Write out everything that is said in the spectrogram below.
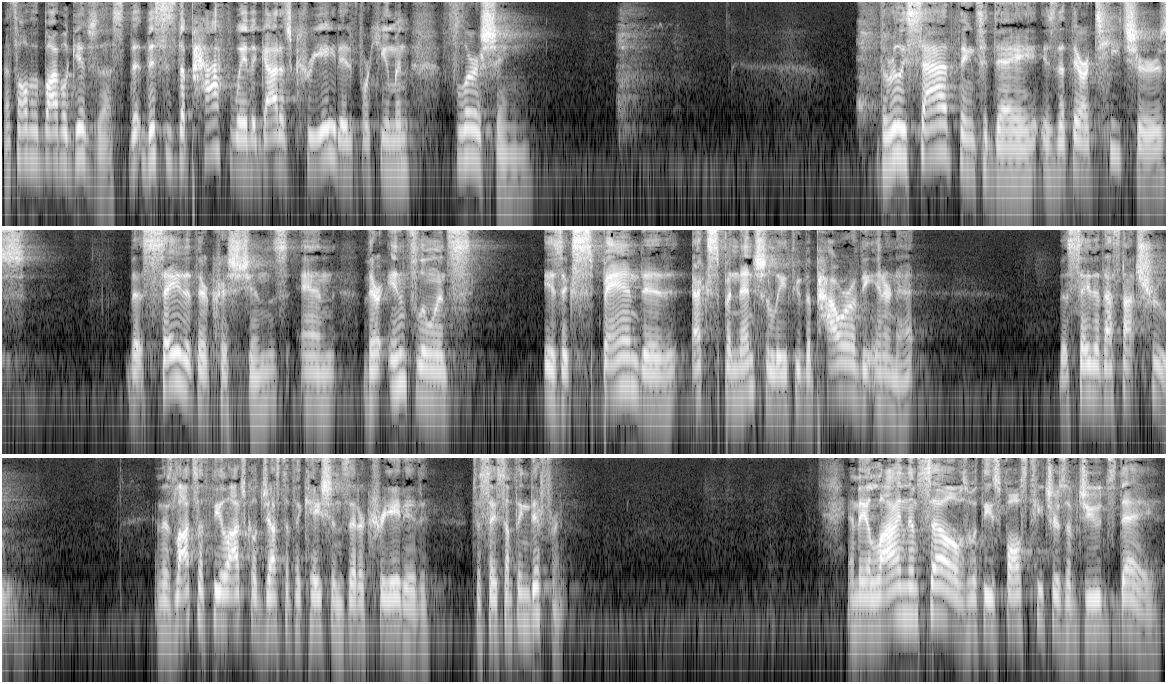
That's all the Bible gives us. This is the pathway that God has created for human flourishing. The really sad thing today is that there are teachers that say that they're Christians and their influence is expanded exponentially through the power of the internet that say that that's not true. And there's lots of theological justifications that are created to say something different. And they align themselves with these false teachers of Jude's day.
